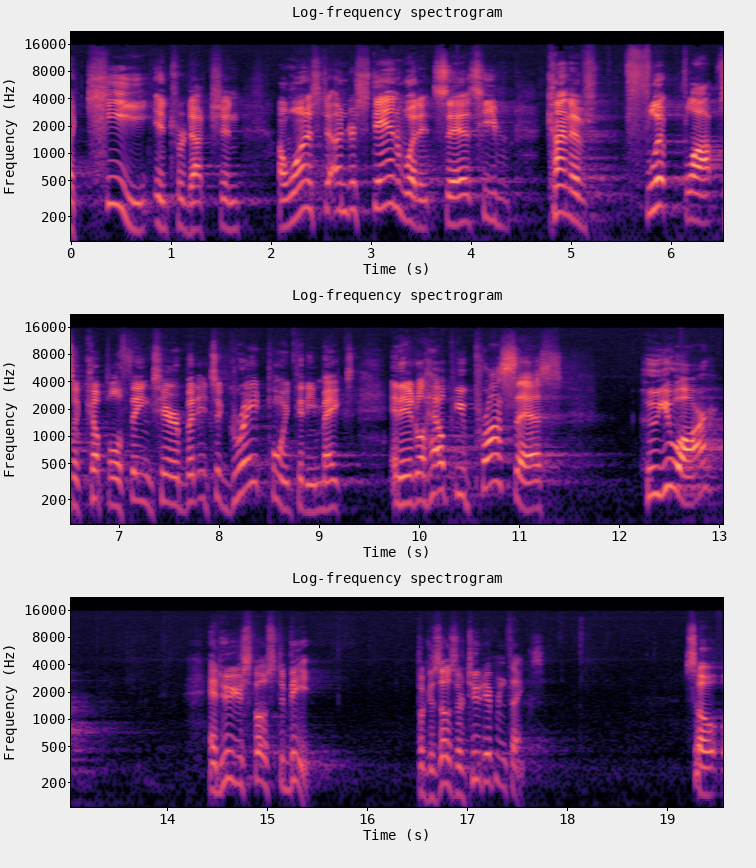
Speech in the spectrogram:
a key introduction. I want us to understand what it says. He kind of flip flops a couple of things here, but it's a great point that he makes, and it'll help you process who you are and who you're supposed to be, because those are two different things. So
